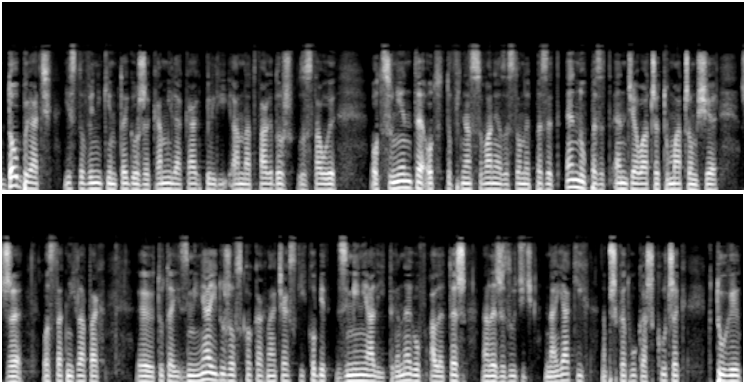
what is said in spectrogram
dobrać. Jest to wynikiem tego, że Kamila Karpiel i Anna Twardosz zostały odsunięte od dofinansowania ze strony PZN-u. PZN działacze tłumaczą się, że w ostatnich latach e, tutaj zmieniali dużo w skokach narciarskich kobiet, zmieniali trenerów, ale też należy zwrócić na jakich, na przykład Łukasz Kruczek, który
